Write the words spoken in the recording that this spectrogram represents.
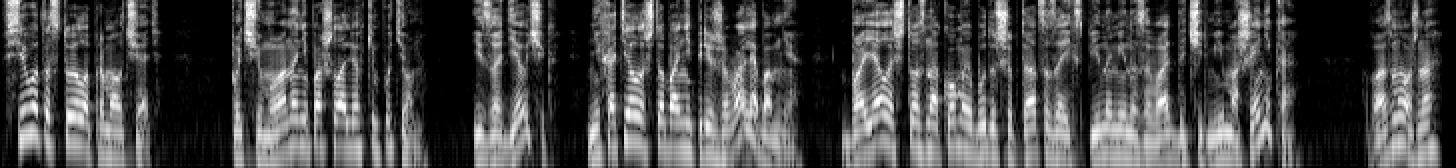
Всего-то стоило промолчать. Почему она не пошла легким путем? Из-за девочек? Не хотела, чтобы они переживали обо мне? Боялась, что знакомые будут шептаться за их спинами и называть дочерьми мошенника? Возможно.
